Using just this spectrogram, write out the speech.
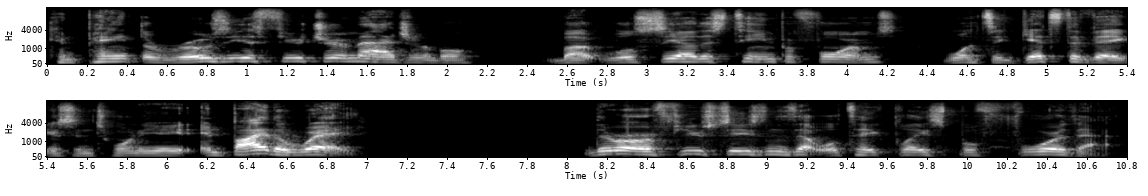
can paint the rosiest future imaginable, but we'll see how this team performs once it gets to Vegas in 28. And by the way, there are a few seasons that will take place before that.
